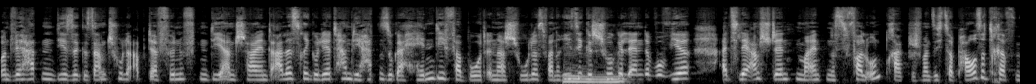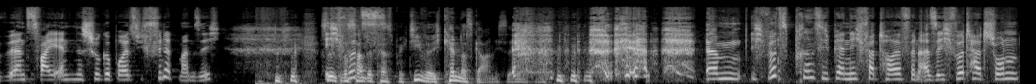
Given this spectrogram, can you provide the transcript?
und wir hatten diese Gesamtschule ab der fünften, die anscheinend alles reguliert haben. Die hatten sogar Handyverbot in der Schule. Es war ein riesiges mhm. Schulgelände, wo wir als Lehramtsstudenten meinten, das ist voll unpraktisch, wenn man sich zur Pause treffen will, an zwei Enden des Schulgebäudes. Wie findet man sich? das ist eine interessante Perspektive. Ich kenne das gar nicht selber. ja, ähm, ich würde es prinzipiell nicht verteufeln. Also ich würde halt schon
